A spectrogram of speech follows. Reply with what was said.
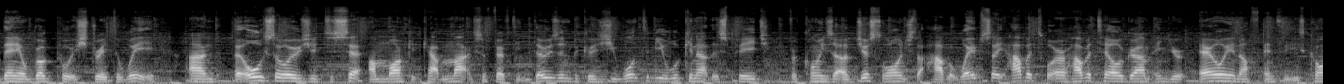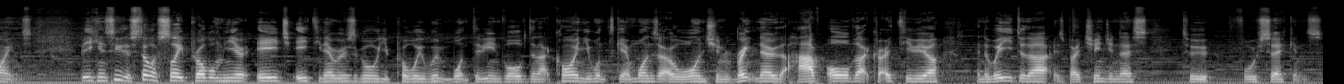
then he'll rug pull it straight away and it also allows you to set a market cap max of 15,000 because you want to be looking at this page for coins that have just launched that have a website, have a Twitter, have a Telegram and you're early enough into these coins. But you can see there's still a slight problem here. Age 18 hours ago, you probably wouldn't want to be involved in that coin. You want to get ones that are launching right now that have all of that criteria. And the way you do that is by changing this to 4 seconds.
